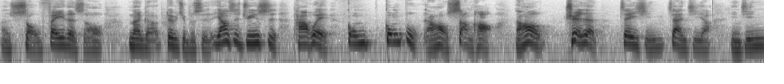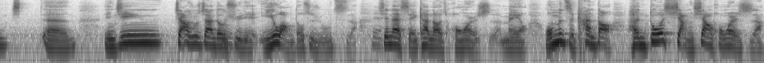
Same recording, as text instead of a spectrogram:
嗯首飞的时候，那个对不起不是央视军事，它会公公布，然后上号，然后确认这一型战机啊已经嗯。已经加入战斗序列，以往都是如此啊。现在谁看到红二十？没有，我们只看到很多想象红二十啊，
